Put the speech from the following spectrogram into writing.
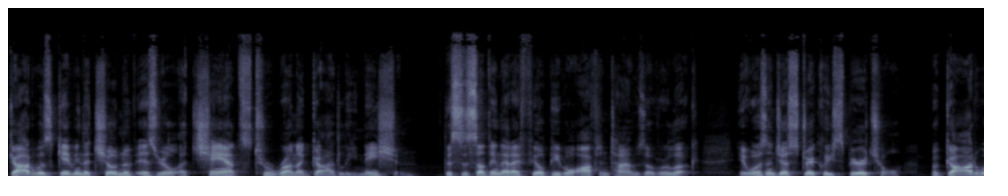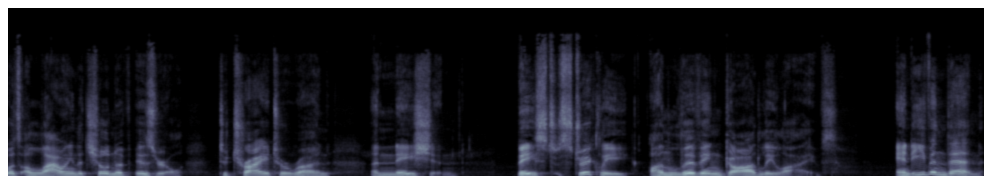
God was giving the children of Israel a chance to run a godly nation. This is something that I feel people oftentimes overlook. It wasn't just strictly spiritual, but God was allowing the children of Israel to try to run a nation based strictly on living godly lives. And even then,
